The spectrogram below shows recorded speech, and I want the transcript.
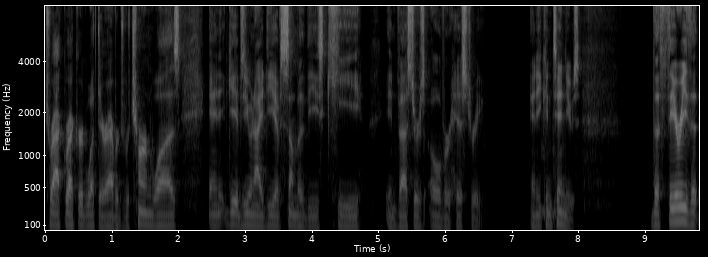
track record, what their average return was, and it gives you an idea of some of these key investors over history. And he continues, the theory that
